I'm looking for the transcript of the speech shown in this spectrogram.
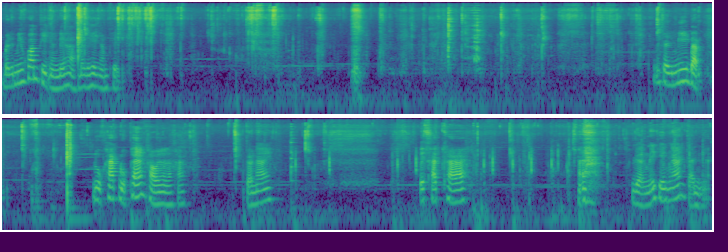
ไม่ได้มีความผิดอย่างเดียวค่ะไม่ได้เห็นย่างผิดมันจะมีแบบ ลูกหักลูกแพงเขาเนี่ยแหละค่ะเจ้านายไปคัดค้าเรื่องในทีมงานกันเนี่ย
